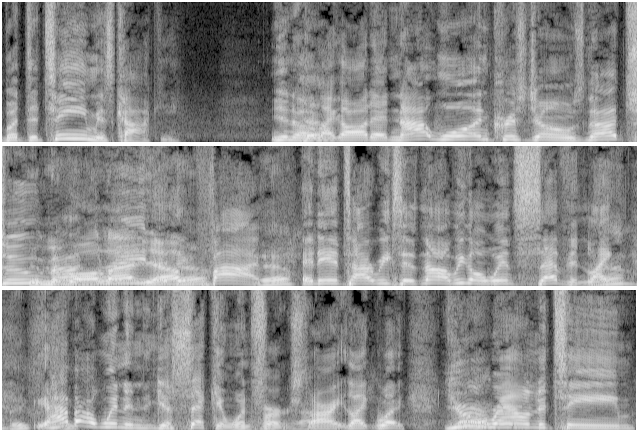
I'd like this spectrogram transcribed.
But the team is cocky. You know, Yeah. like all that. Not one, Chris Jones. Not two. Not all three. that? Yeah. Yeah. Five. Yeah. And then Tyreek says, "No, we're gonna win seven. Like, Yeah, how about winning your second one first? All right. Like, what? You're No, I agree. around the team.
